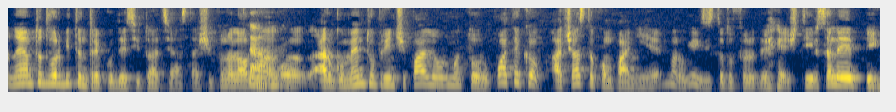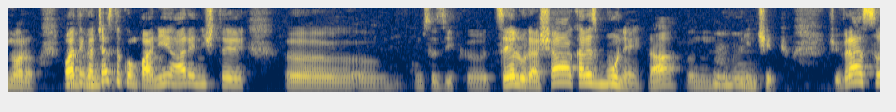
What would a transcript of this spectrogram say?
noi am tot vorbit în trecut de situația asta și până la urmă Da. uh, argumentul principal e următorul. Poate că această companie, mă rog, există tot felul de știri, să le ignorăm. Poate că Mhm. această companie are niște, uh, cum să zic, uh, țeluri așa care sunt bune, da, în Mhm. principiu. Și vrea să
